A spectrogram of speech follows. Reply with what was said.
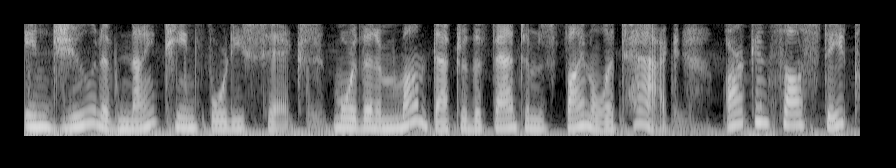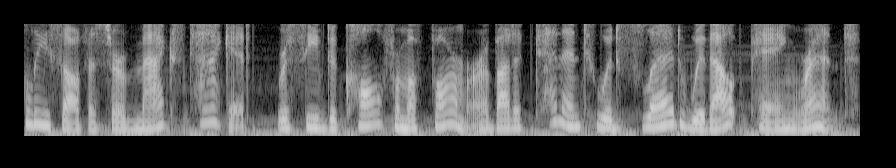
In June of 1946, more than a month after the Phantom's final attack, Arkansas State Police Officer Max Tackett received a call from a farmer about a tenant who had fled without paying rent.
